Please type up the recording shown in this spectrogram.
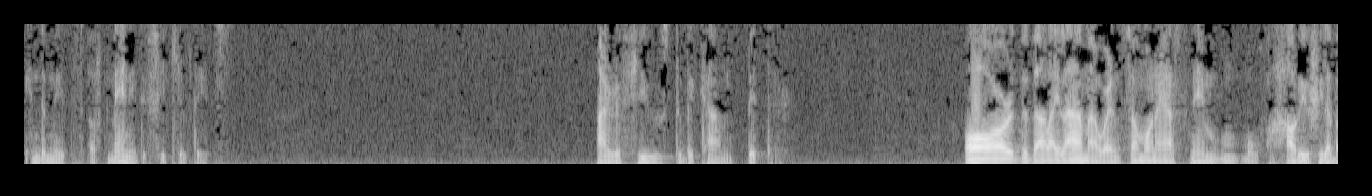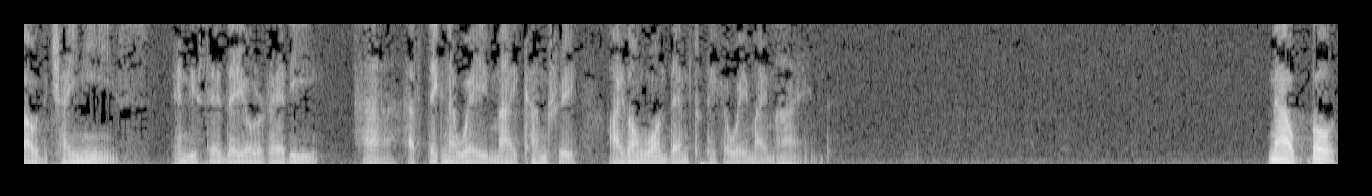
in the midst of many difficulties. I refuse to become bitter. Or the Dalai Lama, when someone asked him, How do you feel about the Chinese? And he said, They already uh, have taken away my country. I don't want them to take away my mind. Now, both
